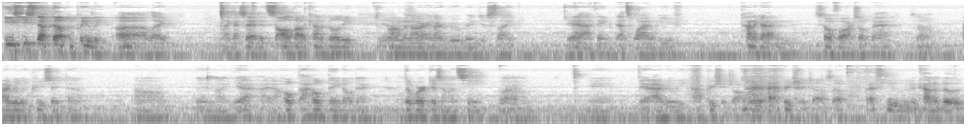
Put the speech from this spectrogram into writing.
he's he stepped up completely. Uh, like like I said, it's all about accountability Yeah. um, in our in our group, and just like yeah, I think that's why we've kind of gotten so far so fast. So I really appreciate them, um, and like yeah, I, I hope I hope they know that the work isn't unseen. Right. Um, and yeah, I really I appreciate y'all. For real. I appreciate y'all. So That's huge accountability.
